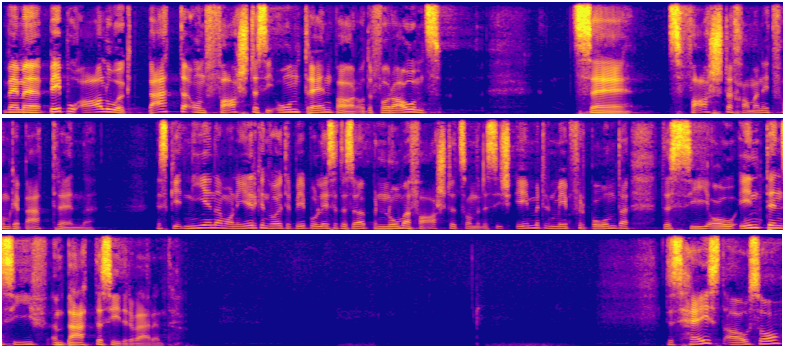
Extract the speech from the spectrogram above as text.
Wenn man die Bibel anschaut, Beten und Fasten sind untrennbar. Oder vor allem das, das, äh, das Fasten kann man nicht vom Gebet trennen. Es gibt nie wo ich irgendwo in der Bibel lese, dass jemand nur fastet, sondern es ist immer damit verbunden, dass sie auch intensiv am Betten sind während. Das heisst also,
